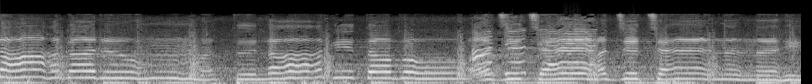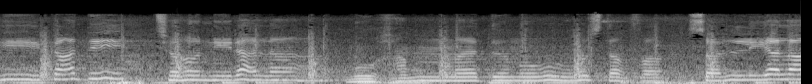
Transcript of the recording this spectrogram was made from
गुनाहगार उम्मत लागे तबो अज चैन अज चैन नहीं कादी छो निराला मुहम्मद मुस्तफा सल्ली अला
